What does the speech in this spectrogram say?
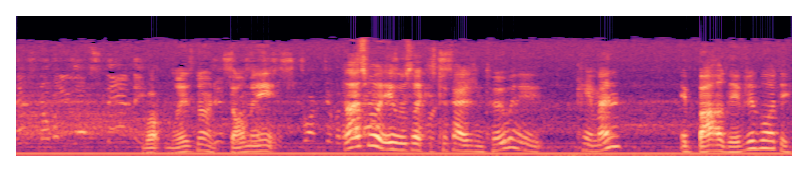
There's nobody left standing. Brock Lesnar dominates. as destructive an That's what it was like in 2002 when he came in. He battled everybody.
